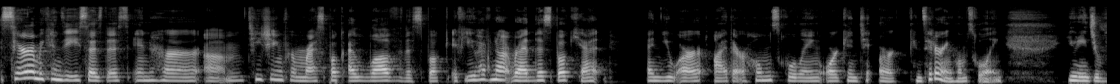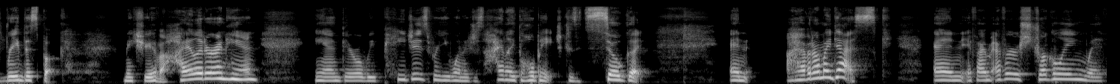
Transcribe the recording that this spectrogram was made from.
Sarah Mackenzie says this in her um, Teaching from Rest book. I love this book. If you have not read this book yet, and you are either homeschooling or, conti- or considering homeschooling, you need to read this book. Make sure you have a highlighter on hand, and there will be pages where you want to just highlight the whole page because it's so good. And I have it on my desk. And if I'm ever struggling with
